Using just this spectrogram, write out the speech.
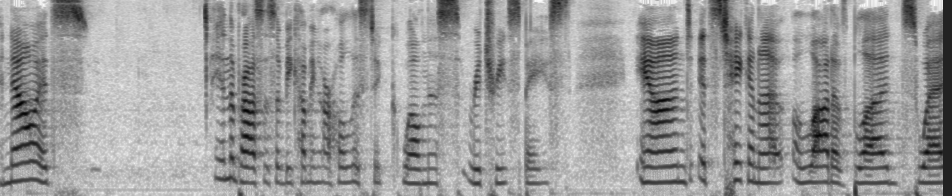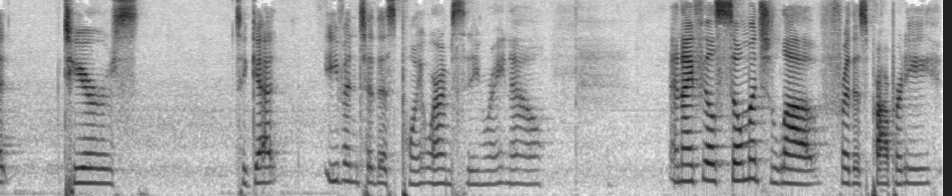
And now it's in the process of becoming our holistic wellness retreat space. And it's taken a, a lot of blood, sweat, tears to get even to this point where I'm sitting right now. And I feel so much love for this property,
